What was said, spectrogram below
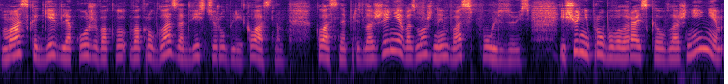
маска-гель для кожи вокруг, глаз за 200 рублей. Классно, классное предложение, возможно, им воспользуюсь. Еще не пробовала райское увлажнение,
